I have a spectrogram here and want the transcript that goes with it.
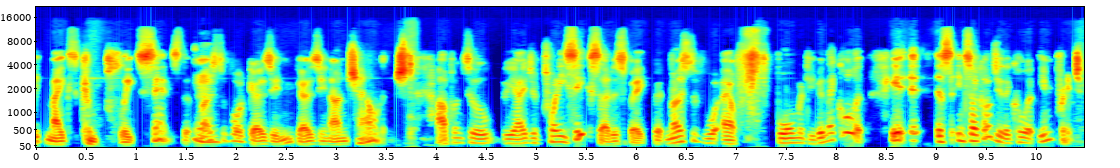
it makes complete sense that Mm. most of what goes in goes in unchallenged up until the age of 26 so to speak but most of what our formative and they call it, it, it in psychology they call it imprint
